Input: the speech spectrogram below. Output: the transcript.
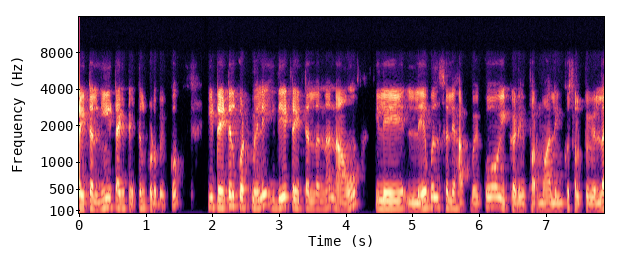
ಟೈಟಲ್ ನೀಟಾಗಿ ಟೈಟಲ್ ಕೊಡಬೇಕು. ಈ ಟೈಟಲ್ ಕೊಟ್ಟ ಮೇಲೆ ಇದೇ ಟೈಟಲ್ ಅನ್ನ ನಾವು ಇಲ್ಲಿ ಲೇಬಲ್ಸ್ ಅಲ್ಲಿ ಹಾಕ್ಬೇಕು. ಈ ಕಡೆ ಫರ್ಮಾ ಲಿಂಕ್ ಸ್ವಲ್ಪ ಇವೆಲ್ಲ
